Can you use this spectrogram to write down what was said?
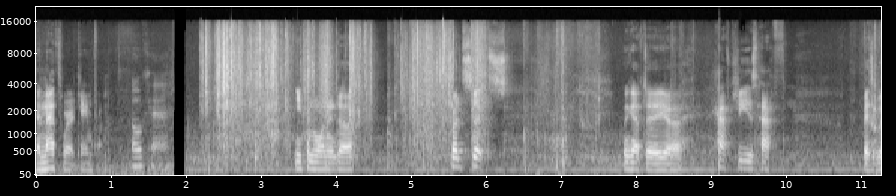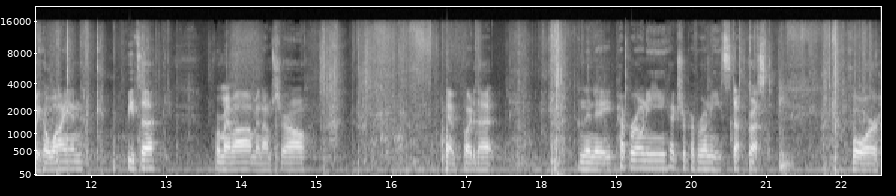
And that's where it came from. Okay. Ethan wanted uh, breadsticks. We got a uh, half cheese, half basically Hawaiian pizza for my mom, and I'm sure I'll have part of that. And then a pepperoni, extra pepperoni stuffed crust for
